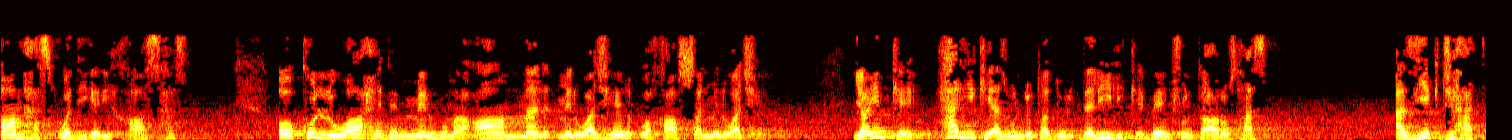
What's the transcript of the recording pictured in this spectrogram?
عام هست و دیگری خاص هست. او كل واحد منهما عاما من وجه و خاصا من وجه یا اینکه هر یکی از اون دوتا دلیلی که بینشون تعارض هست از یک جهت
